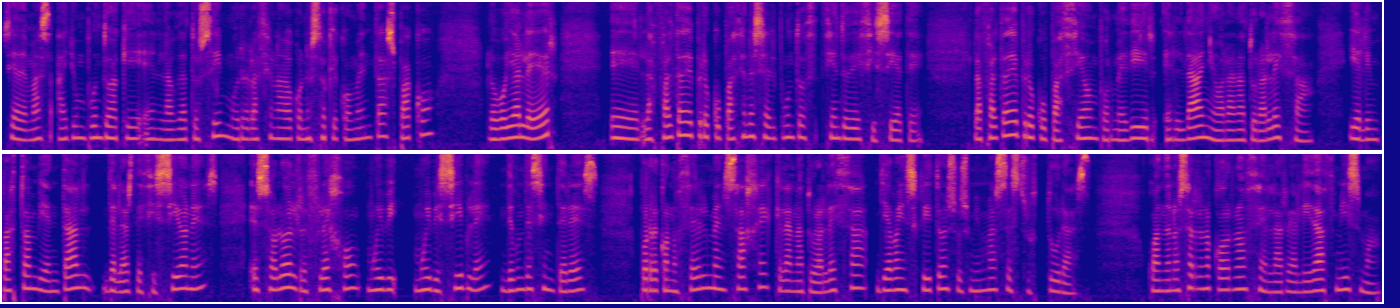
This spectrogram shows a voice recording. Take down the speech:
Sí, además hay un punto aquí en Laudato Si muy relacionado con esto que comentas, Paco. Lo voy a leer. Eh, la falta de preocupación es el punto 117. La falta de preocupación por medir el daño a la naturaleza y el impacto ambiental de las decisiones es sólo el reflejo muy, muy visible de un desinterés por reconocer el mensaje que la naturaleza lleva inscrito en sus mismas estructuras. Cuando no se reconoce en la realidad misma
